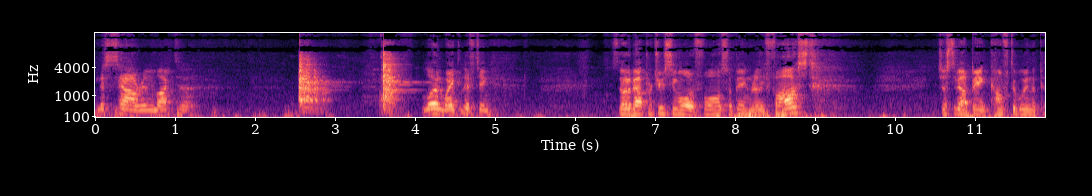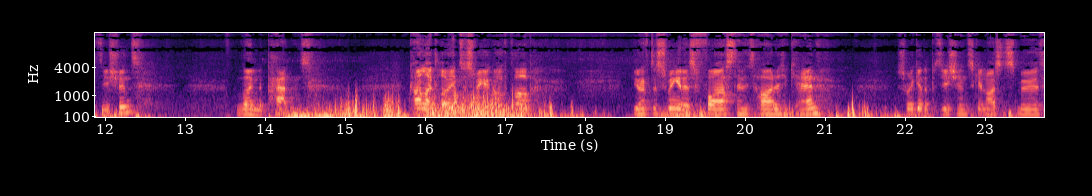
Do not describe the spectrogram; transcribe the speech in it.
This is how I really like to learn weightlifting. It's not about producing a lot of force or being really fast, just about being comfortable in the positions, learning the patterns. Kind of like learning to swing a golf club. You have to swing it as fast and as hard as you can. Just want to get the positions, get nice and smooth,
